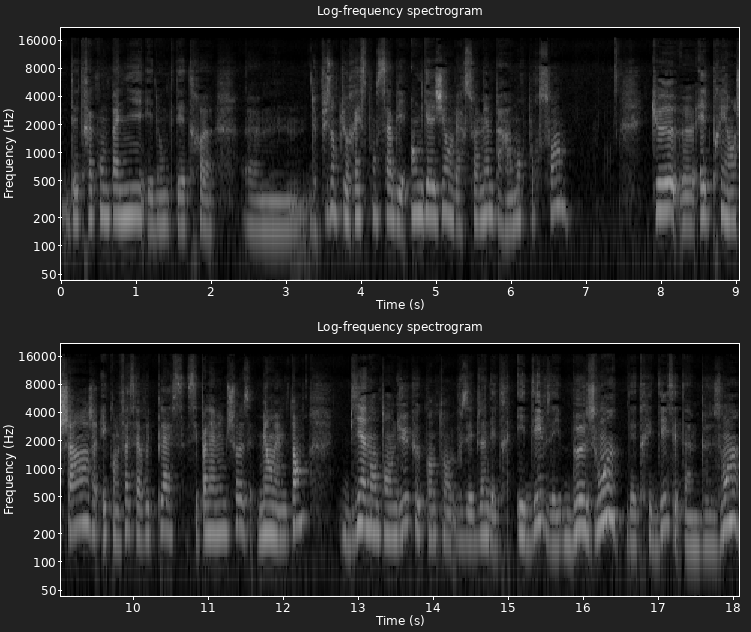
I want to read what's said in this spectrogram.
d'être accompagné et donc d'être euh, de plus en plus responsable et engagé envers soi-même par amour pour soi que euh, être pris en charge et qu'on le fasse à votre place. C'est pas la même chose. Mais en même temps, bien entendu que quand vous avez besoin d'être aidé, vous avez besoin d'être aidé, c'est un besoin.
